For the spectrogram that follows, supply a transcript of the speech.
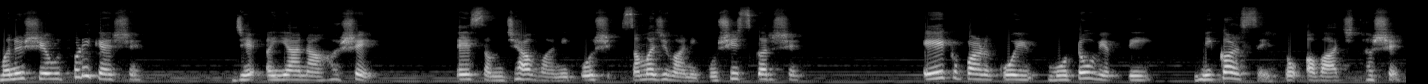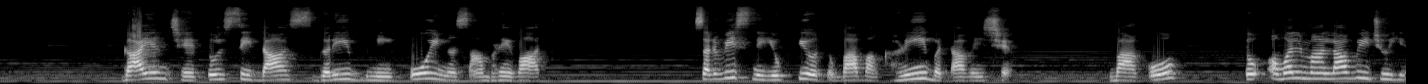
મનુષ્ય એવું થોડી કહેશે, જે અહીંયાના હશે તે સમજાવવાની કોશિશ સમજવાની કોશિશ કરશે. એક પણ કોઈ મોટો વ્યક્તિ નીકળશે તો અવાજ થશે. ગાયન છે તુલસીદાસ ગરીબની કોઈ ન સાંભળે વાત. સર્વિસની યુક્તિઓ તો બાબા ઘણી બતાવે છે. બાળકો, તો અમલમાં લાવવી જોઈએ.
